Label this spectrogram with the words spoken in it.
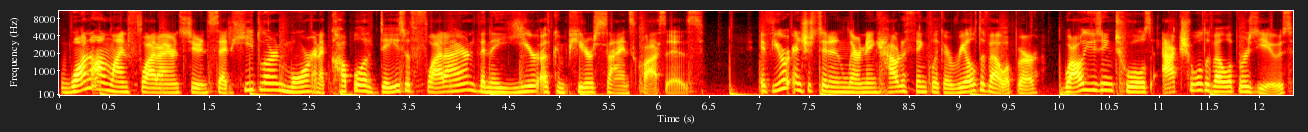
One online Flatiron student said he'd learned more in a couple of days with Flatiron than a year of computer science classes. If you're interested in learning how to think like a real developer while using tools actual developers use,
